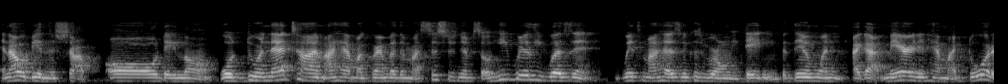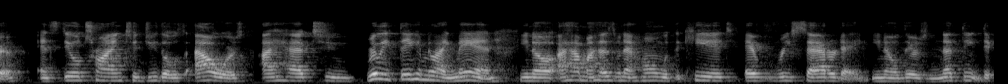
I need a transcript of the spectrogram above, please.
And I would be in the shop all day long. Well, during that time, I had my grandmother, my sisters, and them. So he really wasn't with my husband because we were only dating. But then when I got married and had my daughter and still trying to do those hours, I had to really think and be like, man, you know, I have my husband at home with the kids every Saturday. You know, there's nothing that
